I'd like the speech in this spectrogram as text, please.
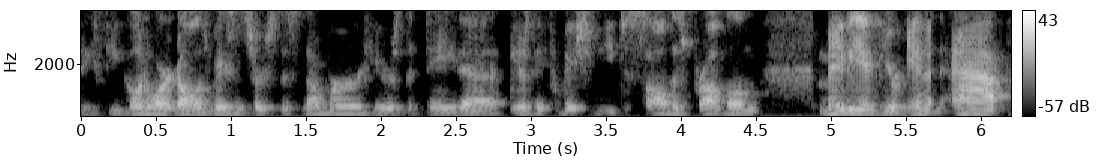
If you go to our knowledge base and search this number, here's the data, here's the information you need to solve this problem. Maybe if you're in an app,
